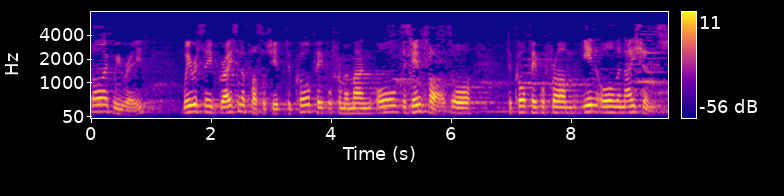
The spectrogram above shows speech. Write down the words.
5 we read, we receive grace and apostleship to call people from among all the Gentiles, or to call people from in all the nations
